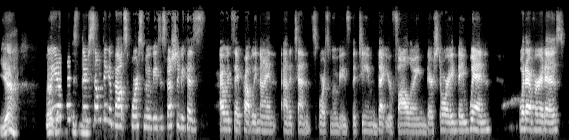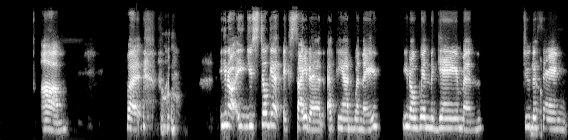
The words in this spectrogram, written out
Yeah. Well, you know, there's, there's something about sports movies, especially because I would say probably nine out of 10 sports movies, the team that you're following, their story, they win, whatever it is. Um, but, you know, you still get excited at the end when they, you know, win the game and do the Yeah. thing.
